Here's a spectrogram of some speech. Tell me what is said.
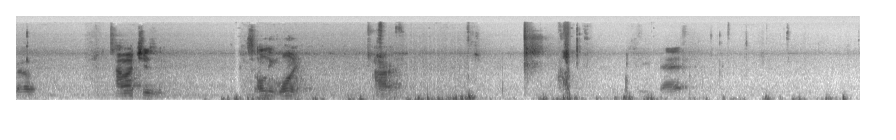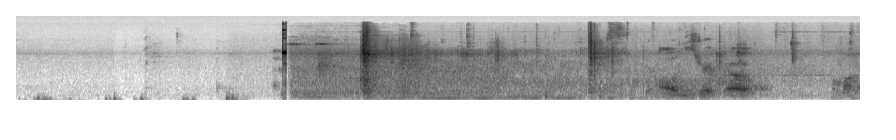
bro. How much is it? It's only one. Alright. Take that. All these drip, bro. Come on.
